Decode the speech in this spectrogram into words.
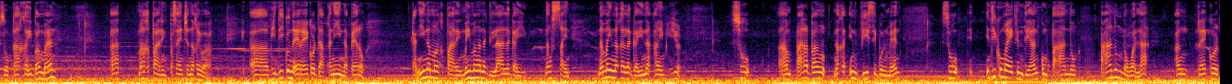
So kakaiba man. At mga kaparing, pasensya na kayo ah. Um, hindi ko na i-record ah, kanina pero kanina mga kaparing may mga naglalagay ng sign na may nakalagay na I'm here. So, um, para bang naka-invisible man. So, hindi ko maintindihan kung paanong paanong nawala ang record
